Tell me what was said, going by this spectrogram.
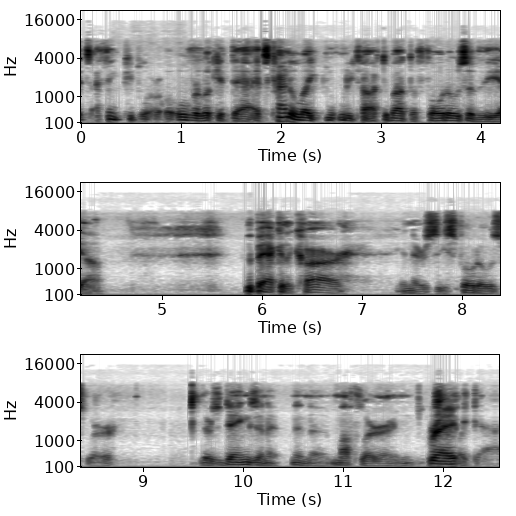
it's. I think people overlook at that. It's kind of like when we talked about the photos of the uh, the back of the car, and there's these photos where there's dings in it in the muffler and right. stuff like that.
